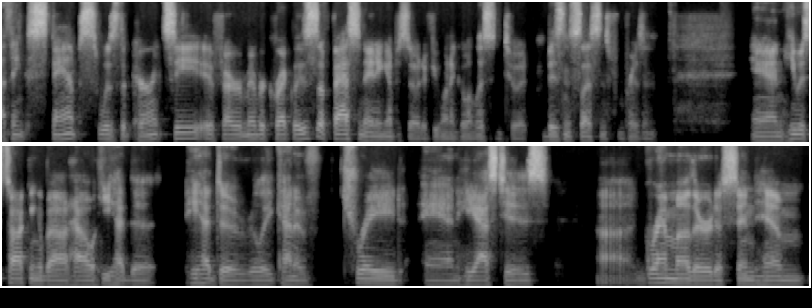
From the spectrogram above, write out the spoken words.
I think stamps was the currency, if I remember correctly. This is a fascinating episode if you want to go and listen to it. Business lessons from prison. And he was talking about how he had to he had to really kind of trade and he asked his uh, grandmother to send him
